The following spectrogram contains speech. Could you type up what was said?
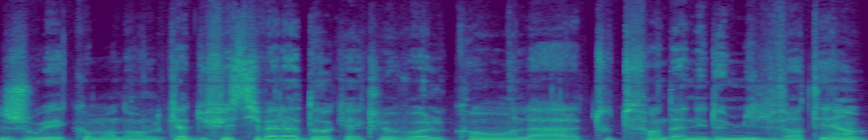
joué comment, dans le cadre du festival ad hoc avec le volcan, là, toute fin d'année 2021.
